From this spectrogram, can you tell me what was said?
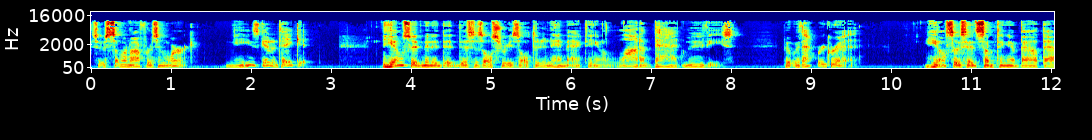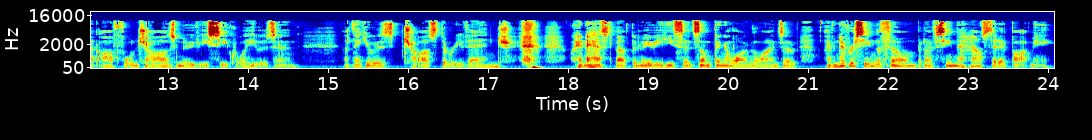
So if someone offers him work, he's going to take it. He also admitted that this has also resulted in him acting in a lot of bad movies, but without regret. He also said something about that awful Jaws movie sequel he was in. I think it was Jaws the Revenge. when asked about the movie, he said something along the lines of, I've never seen the film, but I've seen the house that it bought me,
